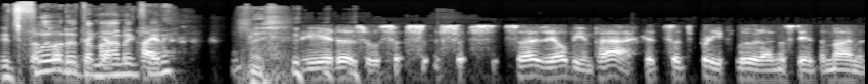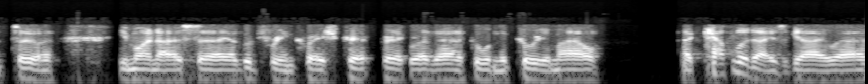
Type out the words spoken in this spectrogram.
it's fluid at the moment, Kenny yeah, it is. Well, so, so, so, is the Albion Park. It's it's pretty fluid, I understand, at the moment, too. Uh, you might notice uh, our good friend Crash Craddock wrote an article in the Courier Mail a couple of days ago uh,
